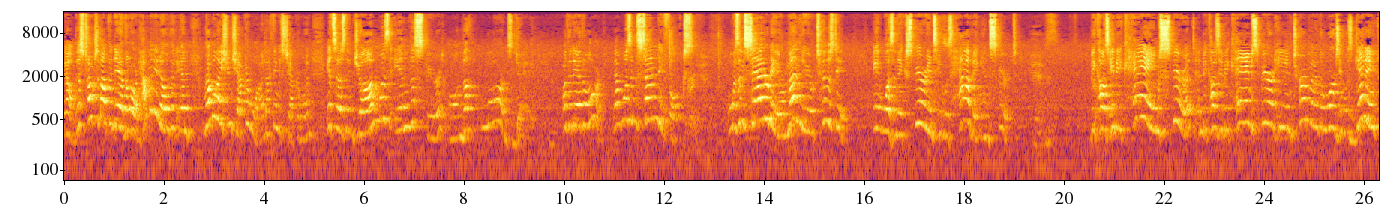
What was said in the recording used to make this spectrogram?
Now, this talks about the day of the Lord. How many know that in Revelation chapter 1, I think it's chapter 1, it says that John was in the Spirit on the Lord's day, or the day of the Lord. That wasn't Sunday, folks. It wasn't Saturday or Monday or Tuesday. It was an experience he was having in spirit. Because he became spirit, and because he became spirit, he interpreted the words he was getting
